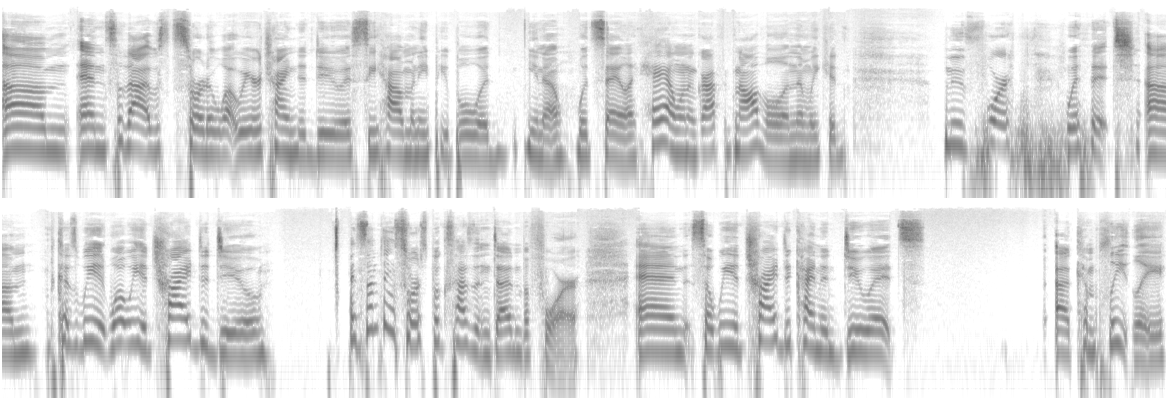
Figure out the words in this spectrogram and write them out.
um, and so that was sort of what we were trying to do is see how many people would you know would say like, hey, I want a graphic novel, and then we could move forth with it. Um, because we what we had tried to do it's something Sourcebooks hasn't done before. And so we had tried to kind of do it uh, completely.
